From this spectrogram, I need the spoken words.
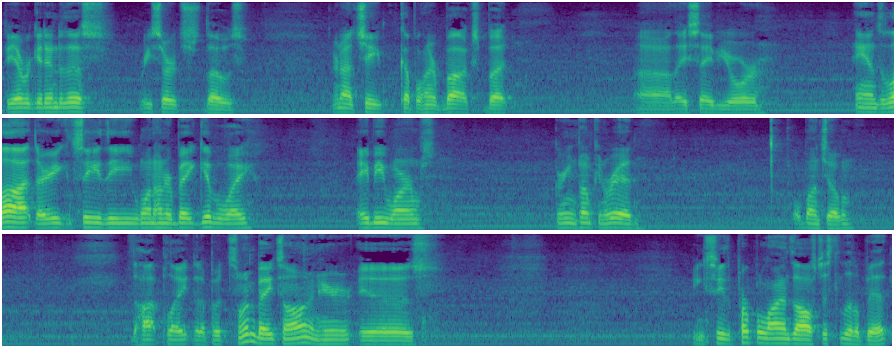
If you ever get into this, research those. They're not cheap, a couple hundred bucks, but uh, they save your hands a lot. There you can see the 100 bait giveaway. AB worms, green pumpkin red, a whole bunch of them. The hot plate that I put swim baits on, and here is, you can see the purple lines off just a little bit.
